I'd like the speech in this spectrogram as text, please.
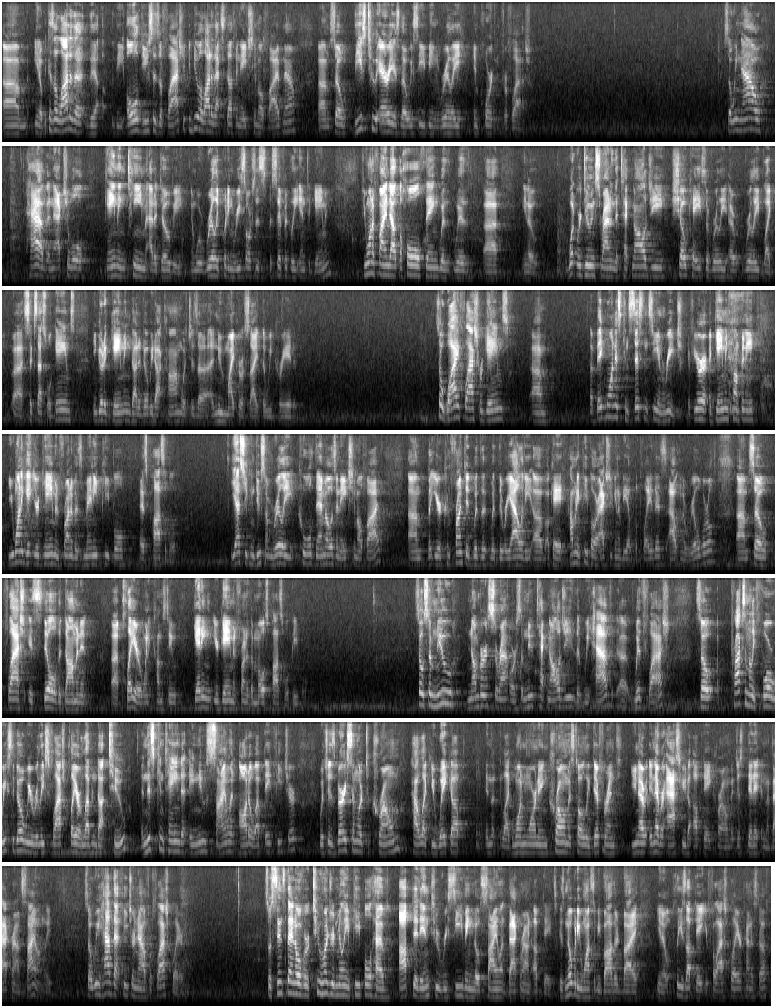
Um, you know, because a lot of the, the, the, old uses of Flash, you can do a lot of that stuff in HTML5 now. Um, so these two areas, though, we see being really important for Flash. So we now have an actual gaming team at Adobe, and we're really putting resources specifically into gaming. If you want to find out the whole thing with, with uh, you know, what we're doing surrounding the technology, showcase of really, uh, really like uh, successful games, you can go to gaming.adobe.com, which is a, a new microsite that we created. So why Flash for games? Um, a big one is consistency and reach. If you're a gaming company, you want to get your game in front of as many people as possible. Yes, you can do some really cool demos in HTML5, um, but you're confronted with the, with the reality of, okay, how many people are actually going to be able to play this out in the real world? Um, so Flash is still the dominant uh, player when it comes to getting your game in front of the most possible people. So some new numbers surround, or some new technology that we have uh, with Flash. So approximately four weeks ago, we released Flash Player 11.2, and this contained a new silent auto update feature, which is very similar to Chrome, how like you wake up in the, like one morning, Chrome is totally different. You never, it never asked you to update Chrome, it just did it in the background silently. So we have that feature now for Flash Player. So since then, over 200 million people have opted into receiving those silent background updates because nobody wants to be bothered by, you know, please update your Flash player kind of stuff.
